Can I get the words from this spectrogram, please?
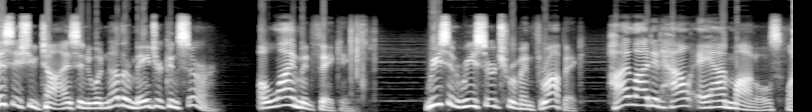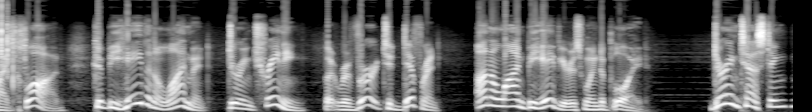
This issue ties into another major concern, alignment faking. Recent research from Anthropic highlighted how AI models like Claude could behave in alignment during training but revert to different, unaligned behaviors when deployed. During testing,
